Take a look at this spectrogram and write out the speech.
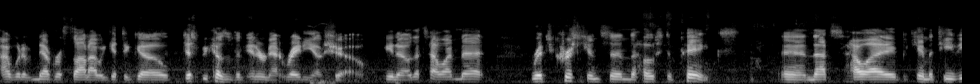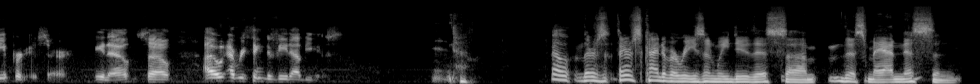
I would have never thought I would get to go just because of an internet radio show. You know, that's how I met Rich Christensen, the host of Pinks, and that's how I became a TV producer. You know, so I owe everything to VWs. Well, there's there's kind of a reason we do this um, this madness, and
